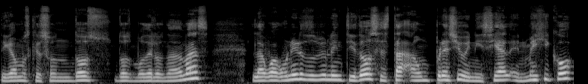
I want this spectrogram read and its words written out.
digamos que son dos, dos, modelos nada más. La Wagonir 2022 está a un precio inicial en México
